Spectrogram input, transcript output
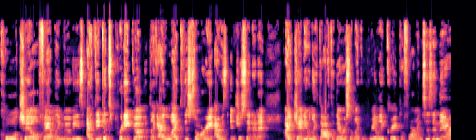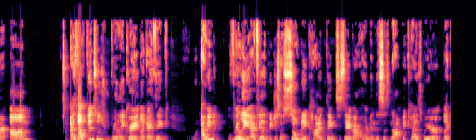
cool, chill family movies, I think it's pretty good. Like I like the story, I was interested in it. I genuinely thought that there were some like really great performances in there. Um I thought Vince was really great. Like I think I mean, really, I feel like we just have so many kind things to say about him, and this is not because we are, like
